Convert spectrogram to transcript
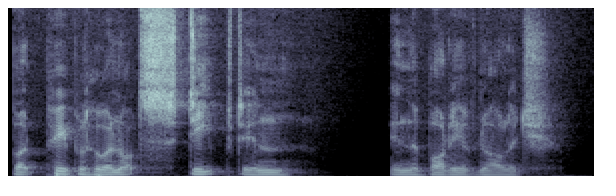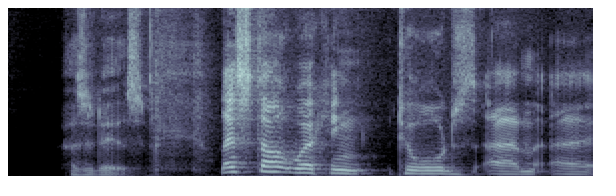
but people who are not steeped in in the body of knowledge as it is. Let's start working towards um, uh,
